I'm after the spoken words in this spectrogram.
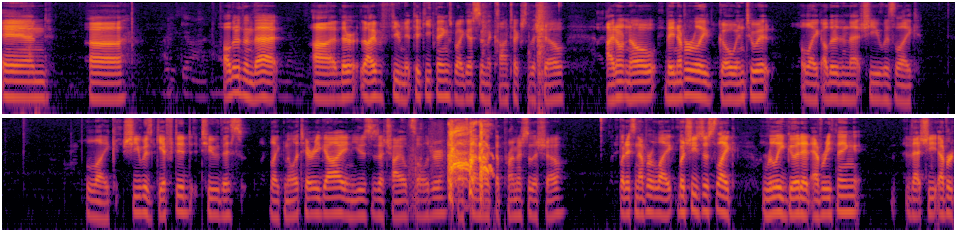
And uh, other than that, uh, there I have a few nitpicky things, but I guess in the context of the show, I don't know. They never really go into it. Like other than that, she was like, like she was gifted to this like military guy and used as a child soldier. That's kind of like the premise of the show. But it's never like, but she's just like really good at everything that she ever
